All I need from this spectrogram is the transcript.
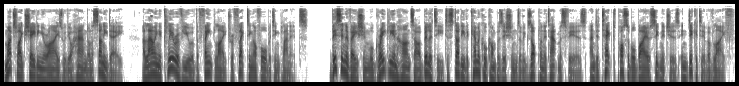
much like shading your eyes with your hand on a sunny day, allowing a clearer view of the faint light reflecting off orbiting planets. This innovation will greatly enhance our ability to study the chemical compositions of exoplanet atmospheres and detect possible biosignatures indicative of life.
